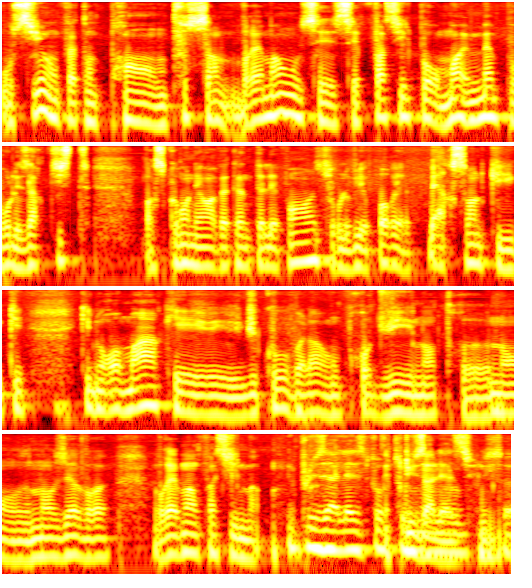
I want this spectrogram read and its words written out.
Aussi en fait on prend, on vraiment c'est facile pour moi et même pour les artistes parce qu'on est avec un téléphone sur le vieux port il n'y a personne qui, qui, qui nous remarque et du coup voilà on produit notre nos, nos œuvres vraiment facilement. Et plus à l'aise pour tout Plus le à monde. en l'aise, plus, oui.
